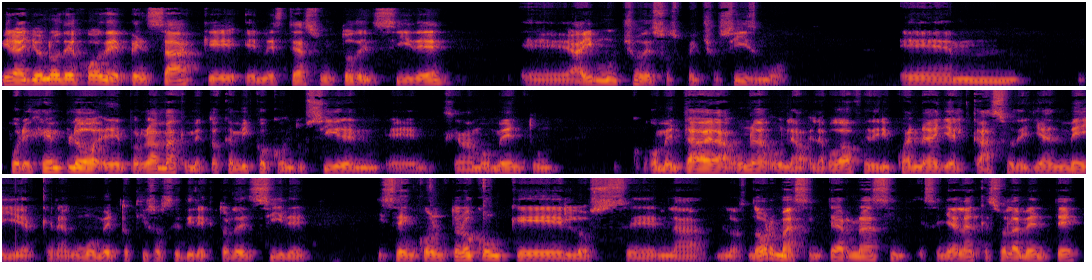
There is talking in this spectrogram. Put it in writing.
Mira, yo no dejo de pensar que en este asunto del CIDE eh, hay mucho de sospechosismo. Em, por ejemplo, en el programa que me toca a mí conducir en, se llama Momentum, comentaba el abogado Federico Anaya el caso de Jan Meyer, que en algún momento quiso ser director del CIDE y se encontró con que los, las normas internas señalan que solamente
